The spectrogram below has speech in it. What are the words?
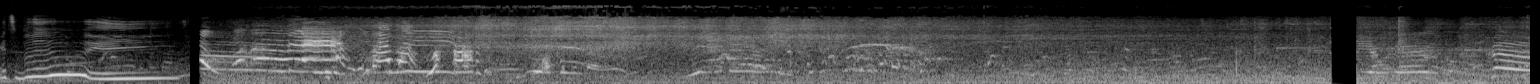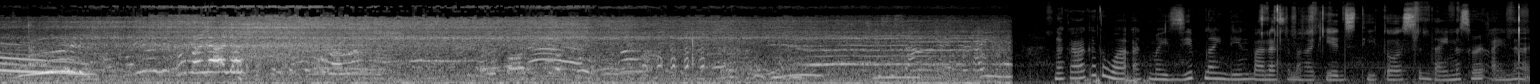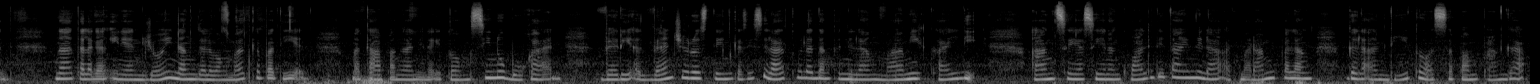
It's blue. Yeah! Nakakatuwa at may zipline din para sa mga kids dito sa Dinosaur Island na talagang in-enjoy ng dalawang magkapatid. Matapang nila itong sinubukan. Very adventurous din kasi sila tulad ng kanilang mami Kylie. Ang saya-saya ng quality time nila at marami palang galaan dito sa Pampanga.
